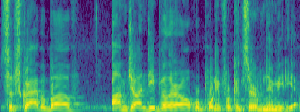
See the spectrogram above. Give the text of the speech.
Subscribe above. I'm John D. Villarreal, reporting for Conservative New Media.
